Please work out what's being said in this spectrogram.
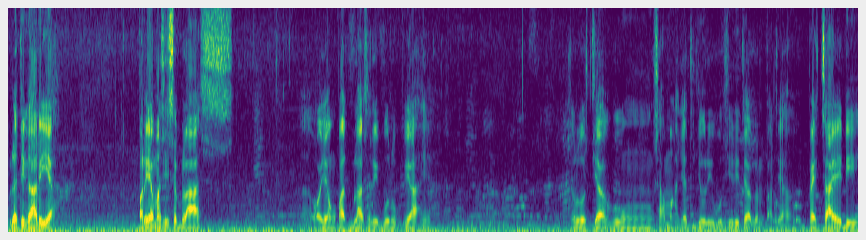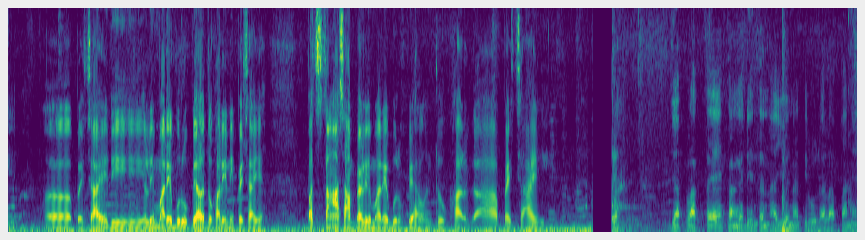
udah tiga hari ya? Pria masih 11 oyong ribu rupiah ya. Terus jagung sama aja ribu sih di tiap tempat ya. Pecai di eh, pecai di ribu rupiah untuk hari ini pecai ya. Empat setengah sampai ribu rupiah untuk harga pecai japlak teh kangge dinten ayeuna tilu delapan ya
